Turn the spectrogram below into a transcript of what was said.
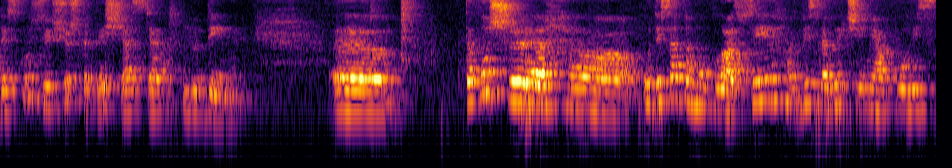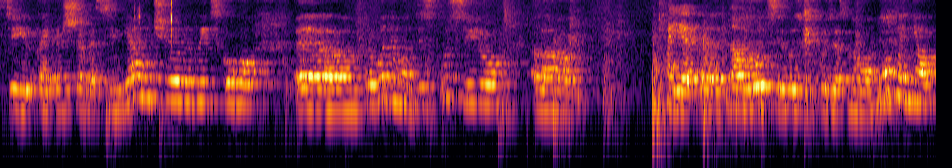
дискусію, що ж таке щастя людини. Також е, е, у 10 класі після вивчення повісті Кайдашева сім'я Нечуя Левицького е, проводимо дискусію на уроці розвитку зв'язного мовлення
